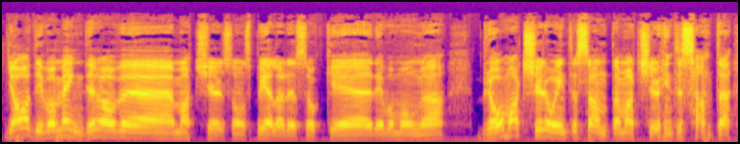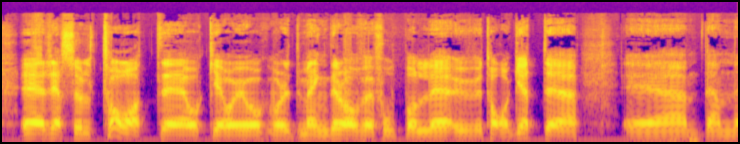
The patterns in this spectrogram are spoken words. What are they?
Ja, det var mängder av eh, matcher som spelades och eh, det var många bra matcher och intressanta matcher och intressanta eh, resultat. Eh, och det har ju varit mängder av fotboll eh, överhuvudtaget eh, eh, den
